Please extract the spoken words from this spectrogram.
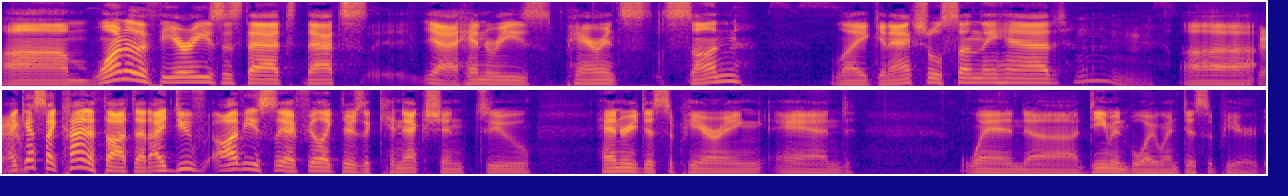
Um, one of the theories is that that's, yeah, Henry's parents' son, like an actual son they had. Uh, Okay. I guess I kind of thought that. I do, obviously, I feel like there's a connection to Henry disappearing and when uh, Demon Boy went disappeared,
